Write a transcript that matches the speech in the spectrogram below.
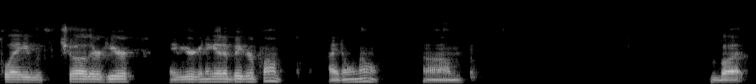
play with each other here. Maybe you're going to get a bigger pump. I don't know. Um, but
